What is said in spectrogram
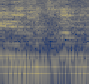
feel the tumble.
